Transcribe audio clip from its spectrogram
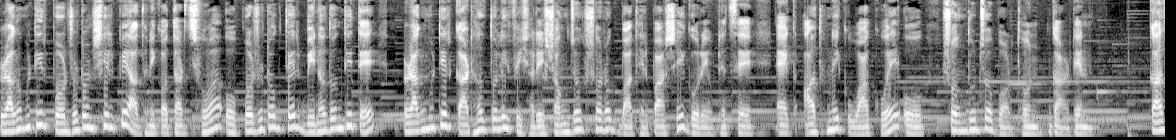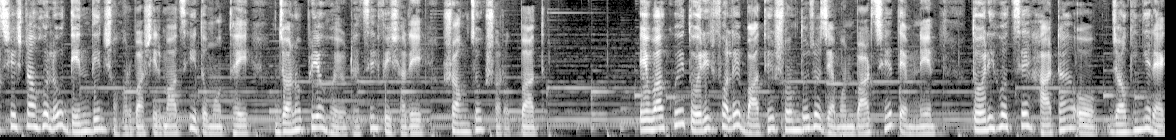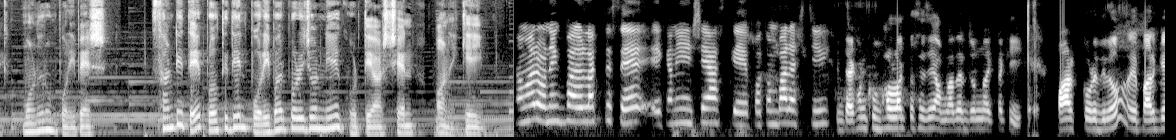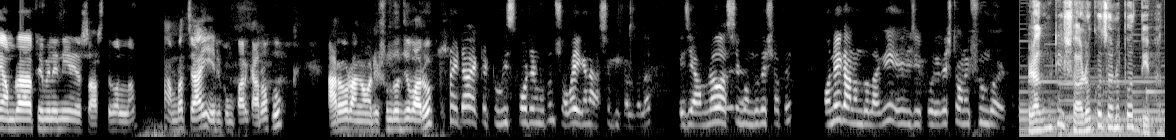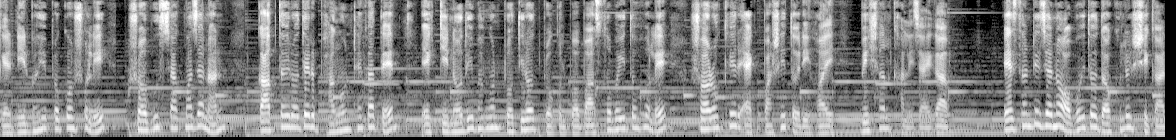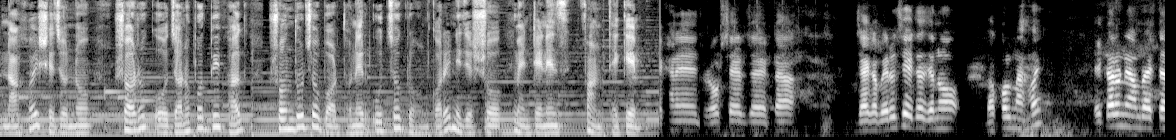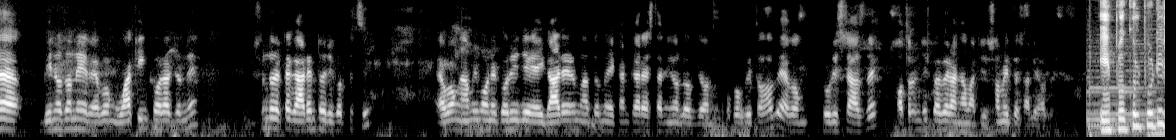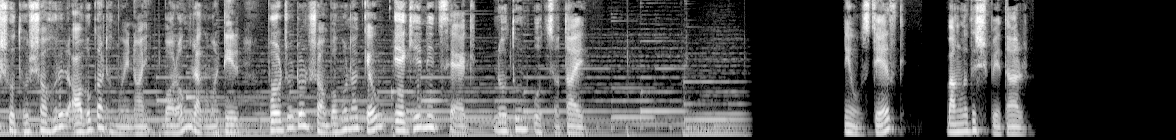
রাঙামাটির পর্যটন শিল্পে আধুনিকতার ছোঁয়া ও পর্যটকদের বিনোদন দিতে রাঙামাটির কাঁঠালতলি ফিশারি সংযোগ সড়ক বাঁধের পাশে গড়ে উঠেছে এক আধুনিক ওয়াকওয়ে ও সৌন্দর্য বর্ধন গার্ডেন। কাজ শেষ না হলেও দিন দিন শহরবাসীর মাঝে ইতোমধ্যেই জনপ্রিয় হয়ে উঠেছে ফিশারি সংযোগ সড়ক বাঁধ। এ ওয়াকওয়ে তৈরির ফলে বাঁধের সৌন্দর্য যেমন বাড়ছে, তেমনি তৈরি হচ্ছে হাঁটা ও জগিংয়ের এক মনোরম পরিবেশ। স্থানটিতে প্রতিদিন পরিবার পরিজন নিয়ে ঘুরতে আসছেন অনেকেই। আমার অনেক ভালো লাগতেছে এখানে এসে আজকে প্রথমবার আসছি। কিন্তু এখন খুব ভালো লাগতেছে যে আমাদের জন্য একটা কি পার্ক করে দিল। এই পার্কে আমরা ফ্যামিলি নিয়ে এসে আসতে পারলাম। আমরা চাই এরকম পার্ক আরও হোক আরও রাঙামাটির সৌন্দর্য বাড়ুক। এটা একটা টুরিস্ট স্পটের মতন সবাই এখানে আসে বিকালবেলা। এই যে আমরাও আসছি বন্ধুদের সাথে। অনেক আনন্দ লাগে এই যে পরিবেশটা অনেক সুন্দর রাঙামাটি সড়ক ও জনপদ বিভাগের নির্বাহী প্রকৌশলী সবুজ চাকমা জানান কাপ্তাই হ্রদের ভাঙন ঠেকাতে একটি নদী ভাঙন প্রতিরোধ প্রকল্প বাস্তবায়িত হলে সড়কের এক পাশে তৈরি হয় বিশাল খালি জায়গা। এ স্থানটি যেন অবৈধ দখলের শিকার না হয় সেজন্য সড়ক ও জনপদ বিভাগ সৌন্দর্য বর্ধনের উদ্যোগ গ্রহণ করে নিজস্ব মেনটেনেন্স ফান্ড থেকে। এখানে রোডসের যে একটা জায়গা বেরোচ্ছে, এটা যেন দখল না হয়। এই কারণে আমরা একটা বিনোদনের এবং ওয়াকিং করার জন্য সুন্দর একটা গার্ডেন তৈরি করতেছি। এবং আমি মনে করি যে এই গার্ডেনের মাধ্যমে এখানকার স্থানীয় লোকজন উপকৃত হবে এবং টুরিস্টরা আসবে, অর্থনৈতিকভাবে রাঙামাটি সমৃদ্ধশালী হবে। এই প্রকল্পটি শুধু শহরের অবকাঠামোই নয়, বরং রাঙামাটির পর্যটন সম্ভাবনাকেও এগিয়ে নিচ্ছে এক নতুন উচ্চতায়। নিউজ ডেস্ক বাংলাদেশ বেতার।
